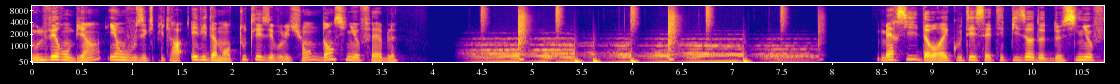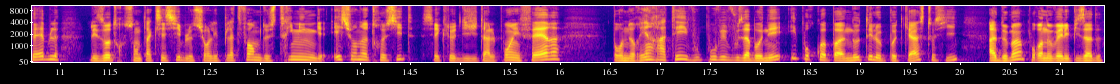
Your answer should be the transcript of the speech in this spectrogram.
Nous le verrons bien et on vous expliquera évidemment toutes les évolutions dans Signaux Faibles. Merci d'avoir écouté cet épisode de Signaux Faibles. Les autres sont accessibles sur les plateformes de streaming et sur notre site, siècledigital.fr. Pour ne rien rater, vous pouvez vous abonner et pourquoi pas noter le podcast aussi. À demain pour un nouvel épisode.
